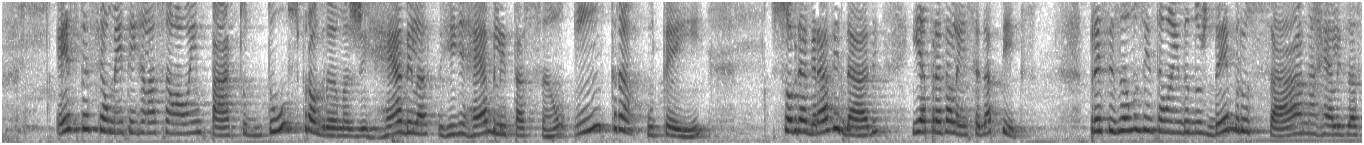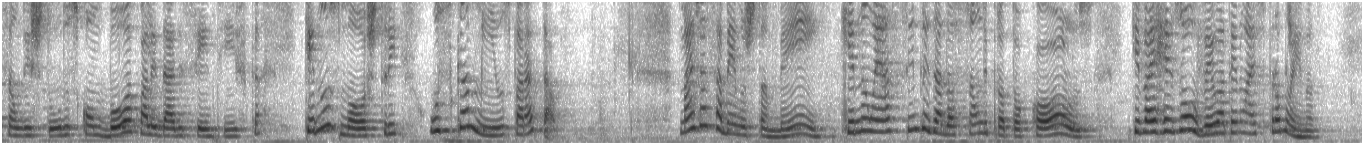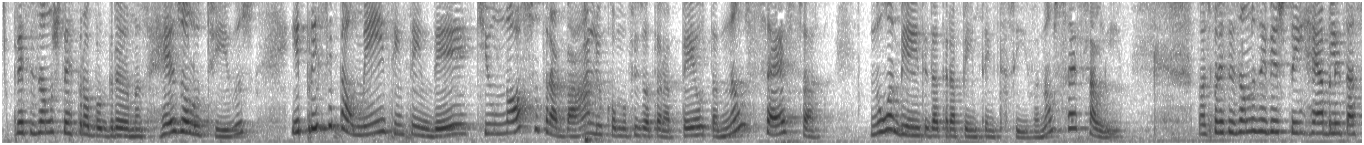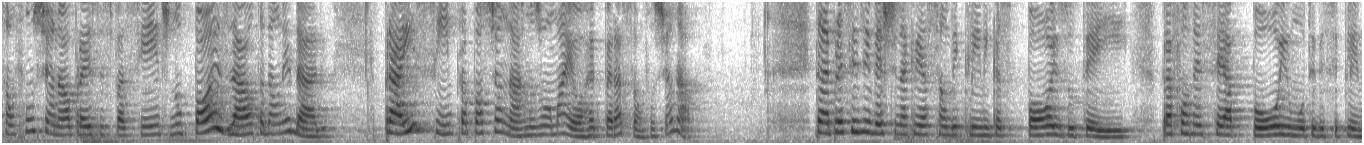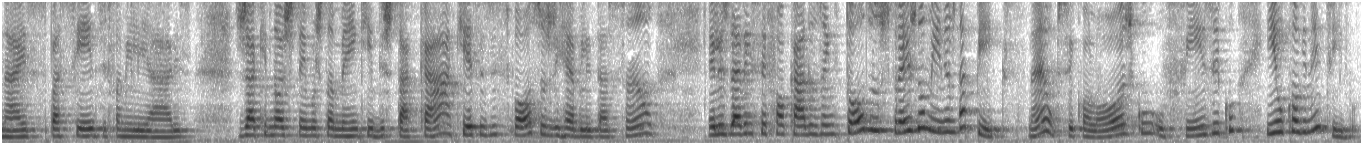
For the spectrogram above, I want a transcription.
especialmente em relação ao impacto dos programas de reabilitação intra-UTI sobre a gravidade e a prevalência da PIX. Precisamos então ainda nos debruçar na realização de estudos com boa qualidade científica que nos mostre os caminhos para tal. Mas já sabemos também que não é a simples adoção de protocolos que vai resolver ou atenuar esse problema. Precisamos ter programas resolutivos e principalmente entender que o nosso trabalho como fisioterapeuta não cessa no ambiente da terapia intensiva, não cessa ali. Nós precisamos investir em reabilitação funcional para esses pacientes no pós-alta da unidade, para aí sim proporcionarmos uma maior recuperação funcional. Então, é preciso investir na criação de clínicas pós-UTI para fornecer apoio multidisciplinar a esses pacientes e familiares, já que nós temos também que destacar que esses esforços de reabilitação eles devem ser focados em todos os três domínios da PICS, né? O psicológico, o físico e o cognitivo.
